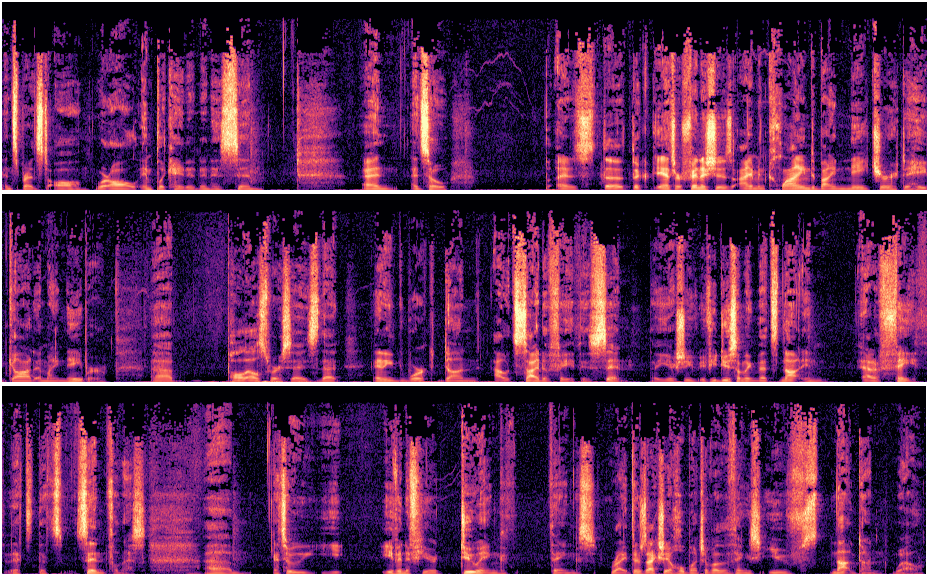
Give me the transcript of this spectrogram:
and spreads to all. We're all implicated in his sin. And and so as the the answer finishes i'm inclined by nature to hate god and my neighbor. Uh, paul elsewhere says that any work done outside of faith is sin. That you actually if you do something that's not in out of faith that's that's sinfulness. Um, and so y- even if you're doing things right there's actually a whole bunch of other things you've not done well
